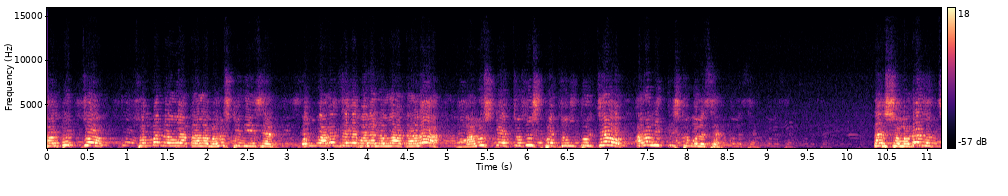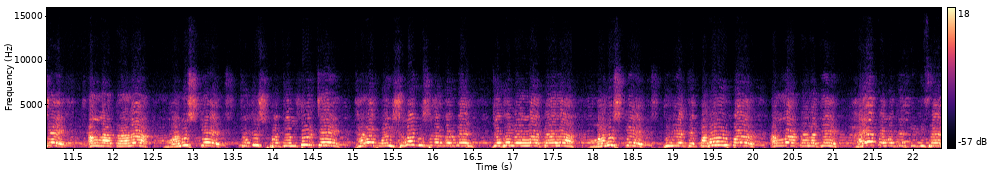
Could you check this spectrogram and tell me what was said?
সর্বোচ্চ সম্মান আল্লাহ মানুষকে দিয়েছেন জায়গায় বলেন আল্লাহ তালা মানুষকে চতুষ্প জন্তুর চেয়েও আরও নিকৃষ্ট বলেছেন। তার সমাধান হচ্ছে আল্লাহ তাআলা মানুষকে চতুষ্প জন্তুর চেয়ে খারাপ ওই সময় ঘোষণা করবেন। যখন আল্লাহ তাআলা মানুষকে দুনিয়াতে পাঠানোর পর আল্লাহ তাআলা যে হায়াত আমাদেরকে দিবেন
